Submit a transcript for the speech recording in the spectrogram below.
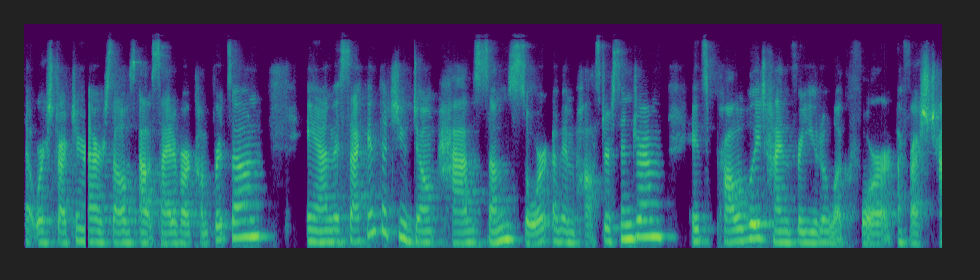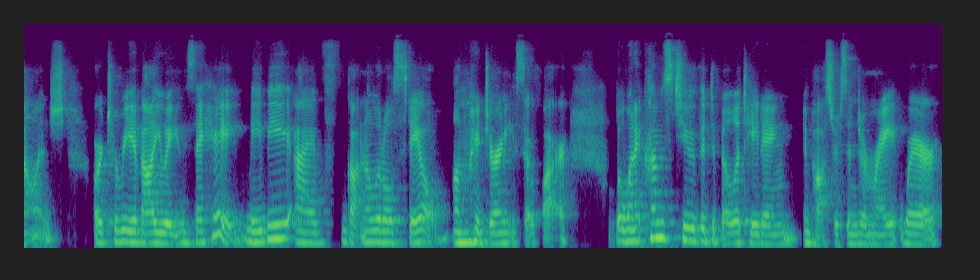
that we're stretching ourselves outside of our comfort zone. And the second that you don't have some sort of imposter syndrome, it's probably time for you to look for a fresh challenge or to reevaluate and say, hey, maybe I've gotten a little stale on my journey so far. But when it comes to the debilitating imposter syndrome, right, where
